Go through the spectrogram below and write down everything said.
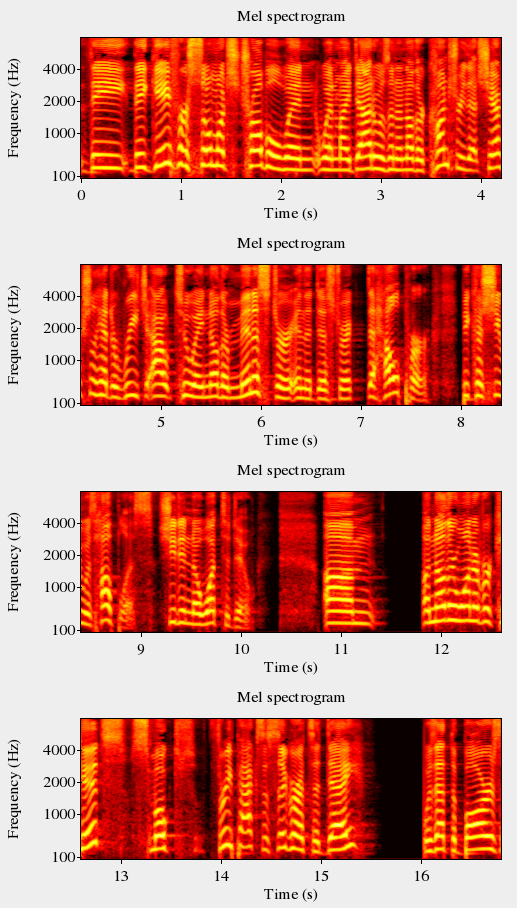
they they gave her so much trouble when when my dad was in another country that she actually had to reach out to another minister in the district to help her because she was helpless. She didn't know what to do. Um, another one of her kids smoked three packs of cigarettes a day, was at the bars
